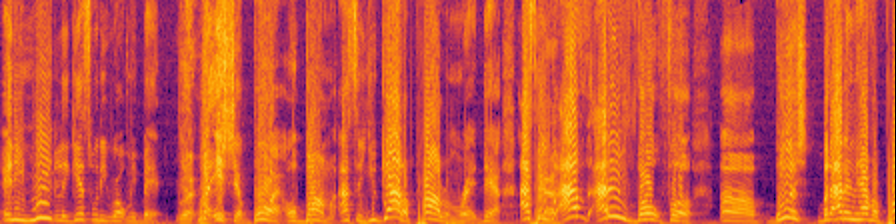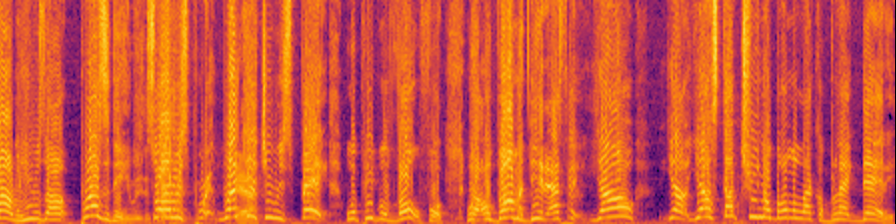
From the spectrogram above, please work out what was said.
And immediately, guess what he wrote me back? What? Well, it's your boy Obama. I said, you got a problem right there. I said, Yeah. well, I've, I didn't vote for uh, Bush, but I didn't have a problem. He was our president. was so I president. respect. Why Yeah. can't you respect what people vote for? Well, Obama did. it. I said, y'all. Y'all, y'all stop treating Obama like a black daddy.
